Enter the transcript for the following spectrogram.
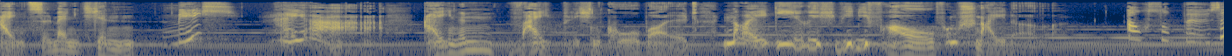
Heinzelmännchen. Mich? Naja, einen weiblichen Kobold, neugierig wie die Frau vom Schneider. Auch so böse?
